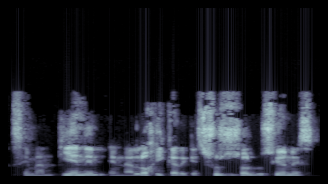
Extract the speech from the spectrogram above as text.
se mantienen en la lógica de que sus soluciones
